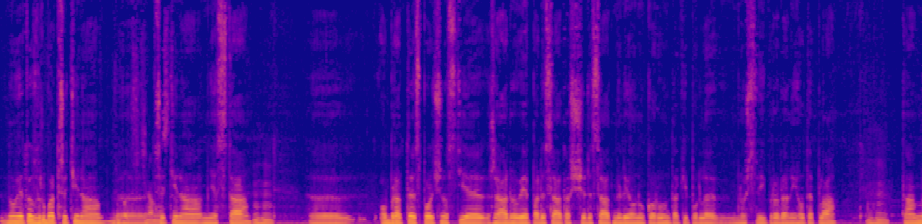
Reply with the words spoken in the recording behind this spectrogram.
No je to zhruba třetina, zhruba třetina, třetina města. města. Mm-hmm. Obrat té společnosti je řádově 50 až 60 milionů korun, taky podle množství prodaného tepla. Mm-hmm. Tam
